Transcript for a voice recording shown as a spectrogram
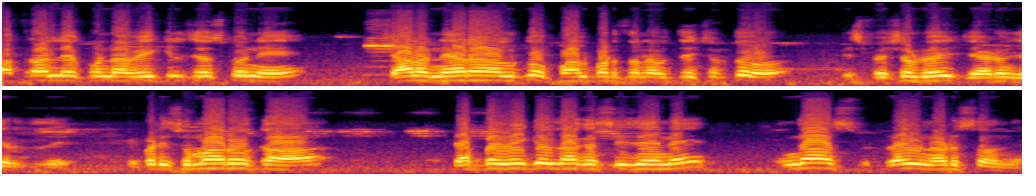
పత్రాలు లేకుండా వెహికల్ చేసుకొని చాలా నేరాలకు పాల్పడుతున్న ఉద్దేశంతో ఈ స్పెషల్ డ్రైవ్ చేయడం జరుగుతుంది. ఇప్పటి సుమారు ఒక డెబ్బై వెహికల్ దాకా సీజ్ అయినాయి. ఇంకా డ్రైవ్ నడుస్తుంది.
